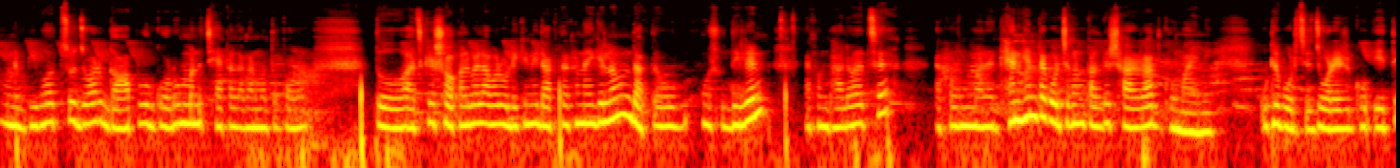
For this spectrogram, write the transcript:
মানে বিভৎস জ্বর, গা পুরো গরম মানে ছ্যাঁকা লাগার মতো গরম। তো আজকে সকালবেলা আবার ওলিকে নিয়ে ডাক্তারখানায় গেলাম। ডাক্তারবাবু ওষুধ দিলেন। এখন ভালো আছে। এখন মানে ঘ্যান ঘ্যানটা করছে। কারণ কালকে সারা রাত ঘুমায়নি। উঠে পড়ছে, জ্বরের এতে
